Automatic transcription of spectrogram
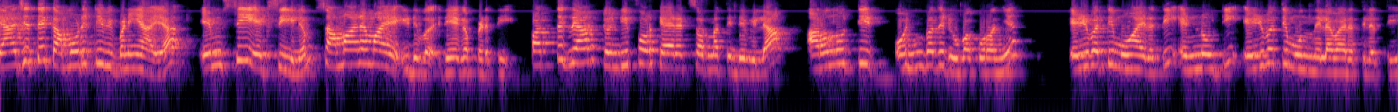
രാജ്യത്തെ കമ്മോഡിറ്റി വിപണിയായ എം സി എക്സിയിലും സമാനമായ ഇടിവ് രേഖപ്പെടുത്തി. പത്ത് ഗ്രാം ട്വന്റി ഫോർ കാരറ്റ് സ്വർണത്തിന്റെ വില അറുന്നൂറ്റി ഒൻപത് രൂപ കുറഞ്ഞ് എഴുപത്തി മൂവായിരത്തി എണ്ണൂറ്റി എഴുപത്തി മൂന്ന് നിലവാരത്തിലെത്തി.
